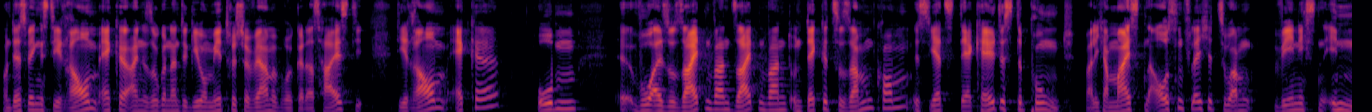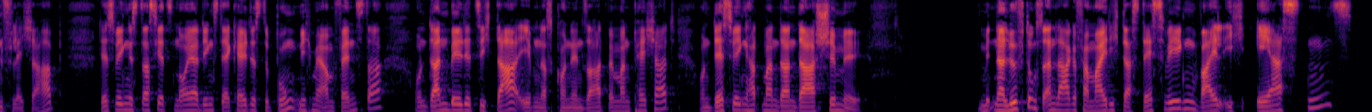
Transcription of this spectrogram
Und deswegen ist die Raumecke eine sogenannte geometrische Wärmebrücke. Das heißt, die, die Raumecke oben wo also Seitenwand, Seitenwand und Decke zusammenkommen, ist jetzt der kälteste Punkt, weil ich am meisten Außenfläche zu am wenigsten Innenfläche habe. Deswegen ist das jetzt neuerdings der kälteste Punkt, nicht mehr am Fenster. Und dann bildet sich da eben das Kondensat, wenn man Pech hat. Und deswegen hat man dann da Schimmel. Mit einer Lüftungsanlage vermeide ich das deswegen, weil ich erstens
